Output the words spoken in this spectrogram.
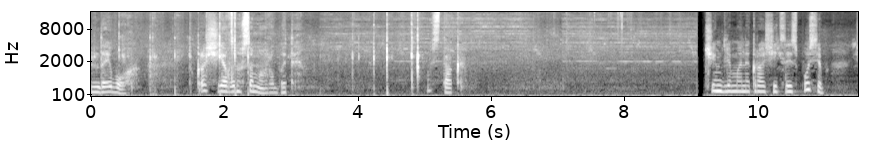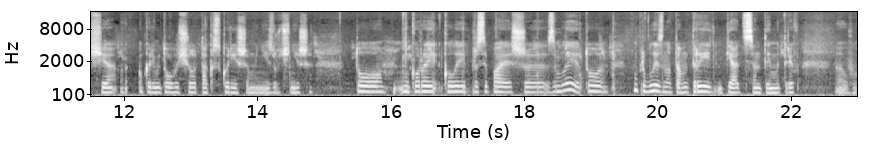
не дай Бог, то краще я буду сама робити. Ось так. Чим для мене кращий цей спосіб, ще, окрім того, що так скоріше мені і зручніше, то коли, коли присипаєш е, землею, то ну, приблизно там 3-5 сантиметрів е, в,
